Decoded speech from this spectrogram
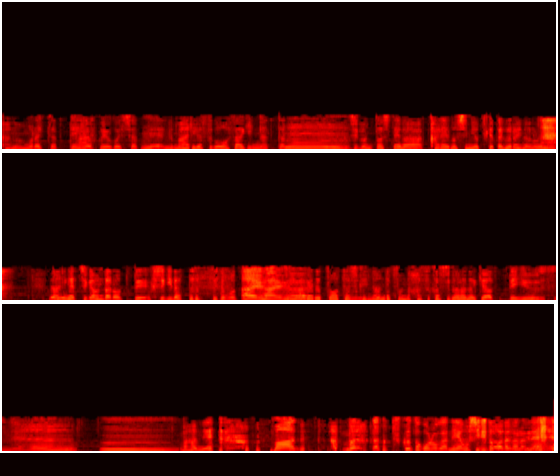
あのもらっちゃって洋服汚しちゃって、うんうん、周りがすごい大騒ぎになった自分としてはカレーのシミをつけたぐらいなのに 何が違うんだろうって不思議だったって思って、はいはいはい、言われると確かになんでこんな恥ずかしがらなきゃっていう。そうですね。うん。まあね。まあ、まあ、あとつくところがね、お尻とかだからね。ね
